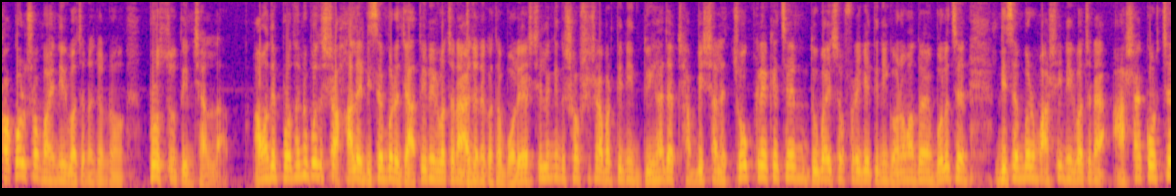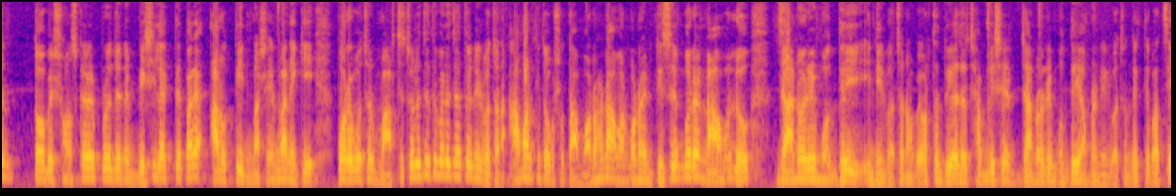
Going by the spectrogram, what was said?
সকল সময় নির্বাচনের জন্য প্রস্তুত ইনশাল্লাহ আমাদের প্রধান উপদেষ্টা হালে ডিসেম্বরে জাতীয় নির্বাচন আয়োজনের কথা বলে আসছিলেন, কিন্তু সবশেষে আবার তিনি দুই হাজার ছাব্বিশ সালে চোখ রেখেছেন। দুবাই সফরে গিয়ে তিনি গণমাধ্যমে বলেছেন, ডিসেম্বর মাসেই নির্বাচনে আশা করছেন, তবে সংস্কারের প্রয়োজনে বেশি লাগতে পারে আরও তিন মাস এর মানে কি, পরের বছর মার্চে চলে যেতে পারে জাতীয় নির্বাচন। আমার কিন্তু অবশ্য তা মনে হয় না। আমার মনে হয় ডিসেম্বরে না হলেও জানুয়ারির মধ্যেই নির্বাচন হবে। অর্থাৎ দুই হাজার জানুয়ারির মধ্যেই আমরা নির্বাচন দেখতে পাচ্ছি।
